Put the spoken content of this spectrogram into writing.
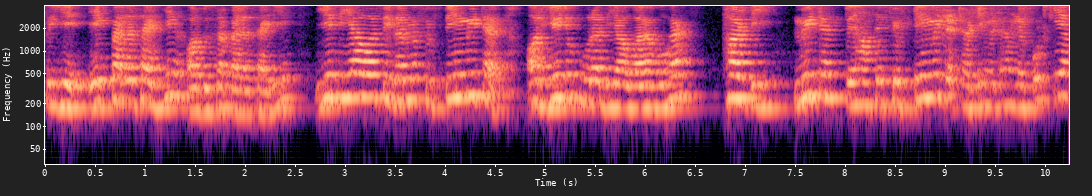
तो ये एक पैरेलल साइड ये और दूसरा पैरेलल साइड ये। ये दिया हुआ फिगर में 15 मीटर और ये जो पूरा दिया हुआ है, वो है 30 मीटर तो यहाँ से 15 मीटर 30 मीटर हमने पुट किया।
